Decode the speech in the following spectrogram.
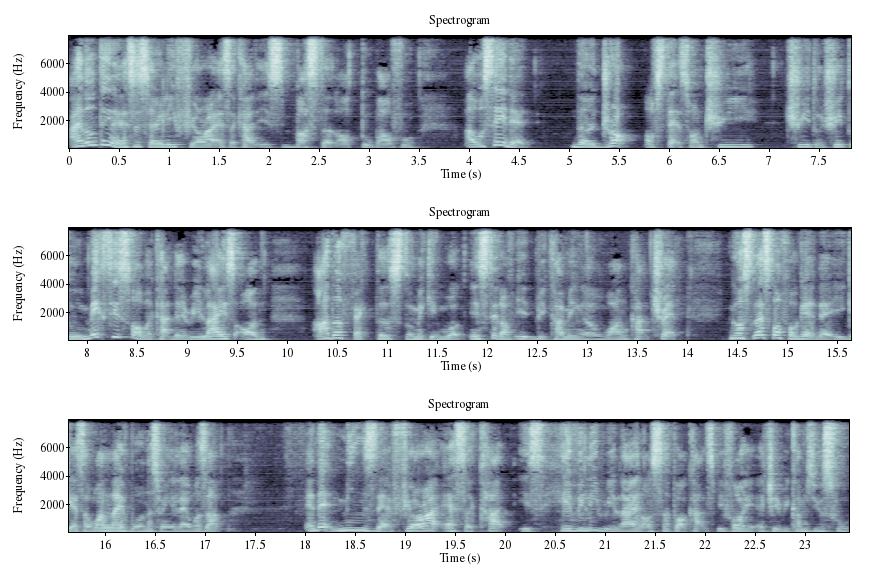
I don't think necessarily Fiora as a card is busted or too powerful. I would say that the drop of stats from 3 3 to 3 2 makes this sort of a card that relies on other factors to make it work instead of it becoming a one card threat. Because let's not forget that it gets a one life bonus when it levels up. And that means that Fiora as a card is heavily reliant on support cards before it actually becomes useful.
